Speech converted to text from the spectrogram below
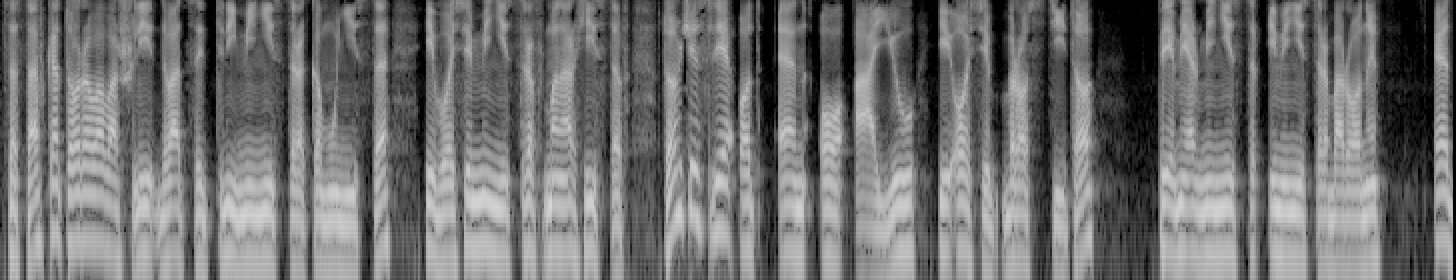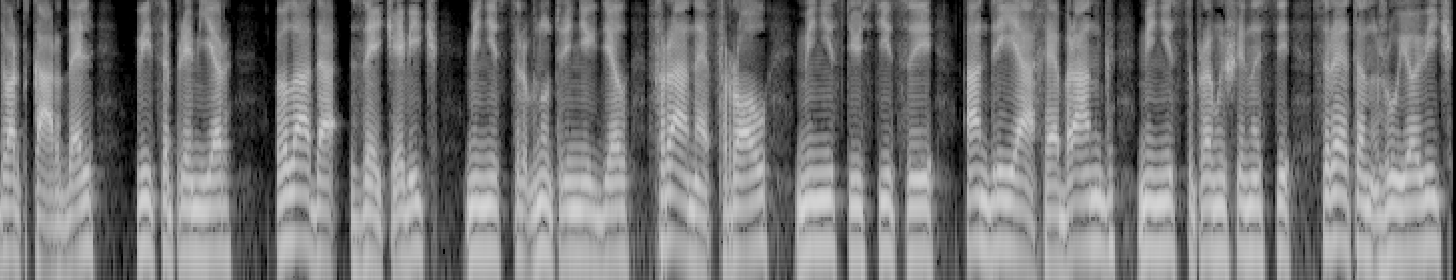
в состав которого вошли 23 министра-коммуниста и 8 министров-монархистов, в том числе от НОАЮ Иосип Брос Тито, премьер-министр и министр обороны, Эдвард Кардель, вице-премьер, Влада Зечевич, министр внутренних дел, Фране Фрол, министр юстиции, Андрия Хебранг, министр промышленности, Сретан Жуйович,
